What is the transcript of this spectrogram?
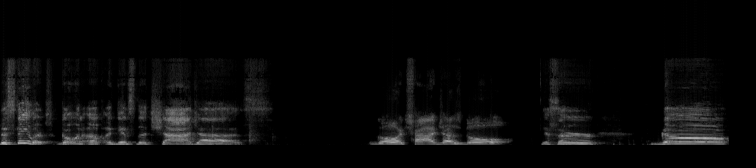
The Steelers going up against the Chargers. Go Chargers, go. Yes, sir. Go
